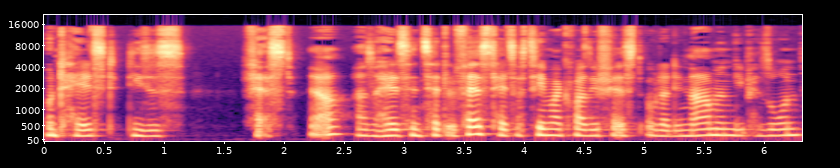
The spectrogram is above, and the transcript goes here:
und hältst dieses fest. Ja, also hältst den Zettel fest, hältst das Thema quasi fest oder den Namen, die Person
